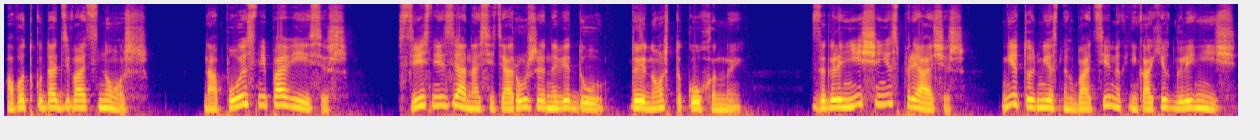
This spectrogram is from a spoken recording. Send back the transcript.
а вот куда девать нож? На пояс не повесишь. Здесь нельзя носить оружие на виду, да и нож-то кухонный. За голенище не спрячешь. Нет у местных ботинок никаких голенищ.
